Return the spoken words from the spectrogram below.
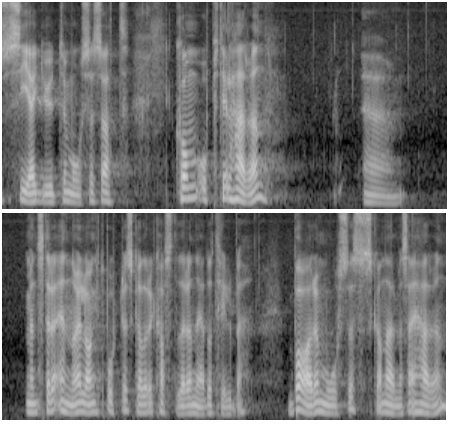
så sier Gud til Moses at Kom opp til Herren. Mens dere ennå er langt borte, skal dere kaste dere ned og tilbe. Bare Moses skal nærme seg Herren,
